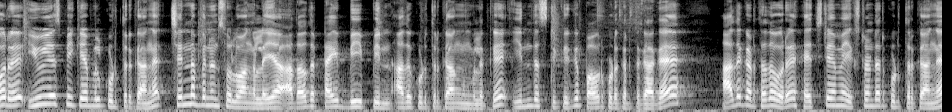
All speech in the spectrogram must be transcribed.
ஒரு யூஎஸ்பி கேபிள் கொடுத்துருக்காங்க. சின்ன பின்னு சொல்லுவாங்க இல்லையா? அதாவது டைப் பி பின் அது கொடுத்துருக்காங்க உங்களுக்கு. இந்த ஸ்டிக்குக்கு பவர் கொடுக்கறதுக்காக. அதுக்கு அடுத்தது ஒரு ஹெச்டிஎம்ஐ எக்ஸ்டெண்டர் கொடுத்துருக்காங்க.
